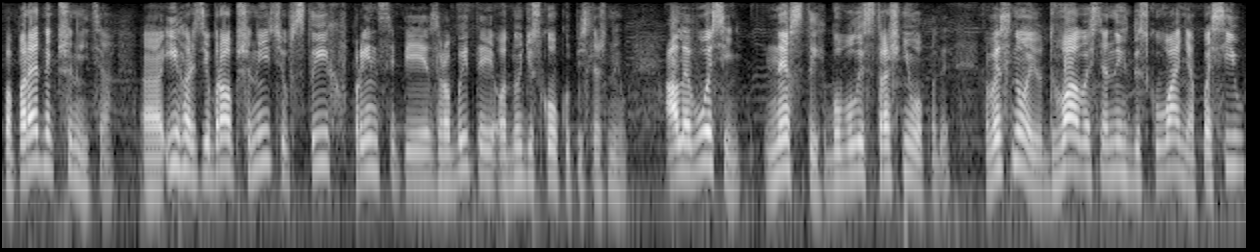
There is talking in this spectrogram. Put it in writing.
Попередник пшениця. Е, Ігор зібрав пшеницю, встиг, в принципі, зробити одну дісковку після жнив. Але в осінь не встиг, бо були страшні опади. Весною два весняних дискування, посів,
